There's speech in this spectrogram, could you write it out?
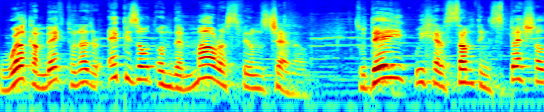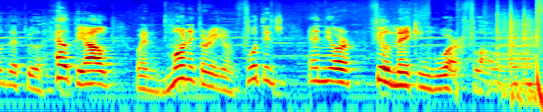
Welcome back to another episode on the Mauro's Films channel. Today we have something special that will help you out when monitoring your footage and your filmmaking workflow.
